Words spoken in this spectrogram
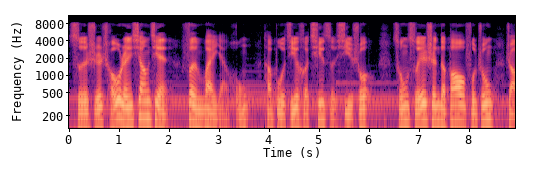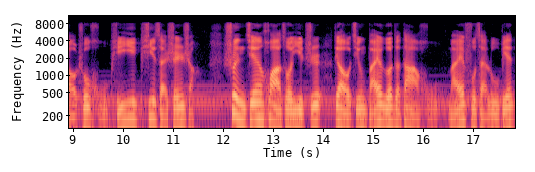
此时仇人相见，分外眼红。他不及和妻子细说，从随身的包袱中找出虎皮衣披在身上。瞬间化作一只吊睛白额的大虎，埋伏在路边。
